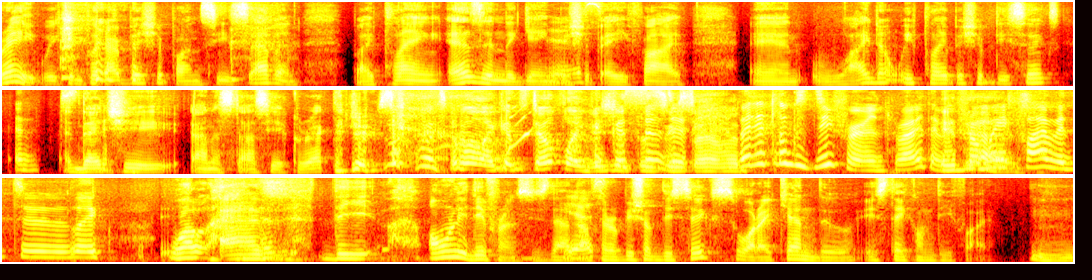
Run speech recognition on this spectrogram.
great. We can put our bishop on c7 by playing, as in the game, bishop a5. And why don't we play bishop d6? And- then she, Anastasiya, corrected herself and said, well, I can still play bishop to c7. But it looks different, right? I mean, It from does. a5 it uh, like Well, As- the only difference is that Yes. after bishop d6, what I can do is take on d5 Mm-hmm.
